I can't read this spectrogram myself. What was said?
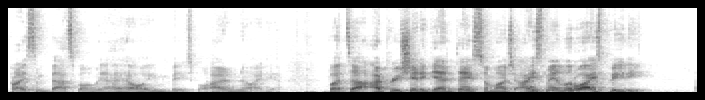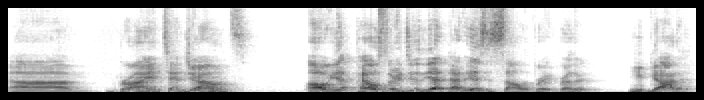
probably some basketball, hell, even baseball. I have no idea. But uh, I appreciate it again. Thanks so much, Iceman, Little Ice, Petey, um, Brian, Ten Jones. Oh yeah, Pels 32. Yeah, that is a solid break, brother. You got it.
